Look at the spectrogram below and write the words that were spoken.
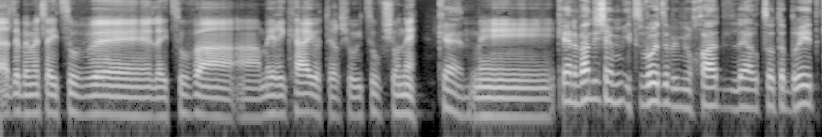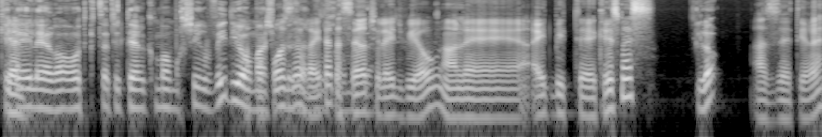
עד באמת לעיצוב אה, לעיצוב האמריקאי יותר שהוא עיצוב שונה כן. מ... כן, הבנתי שהם עיצבו את זה במיוחד לארצות הברית, כן. כדי להיראות קצת יותר כמו מכשיר וידאו או משהו אפרופו כזה. זה אני ראית לא את הסרט של HBO על אה, 8-Bit Christmas? לא. אז אה, תראה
